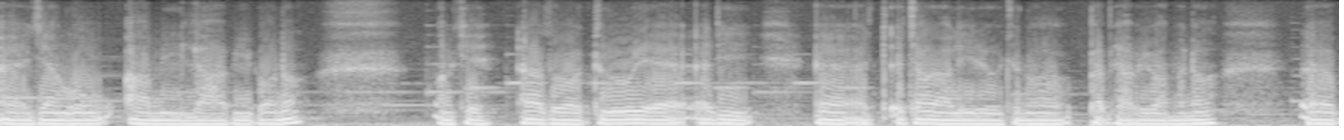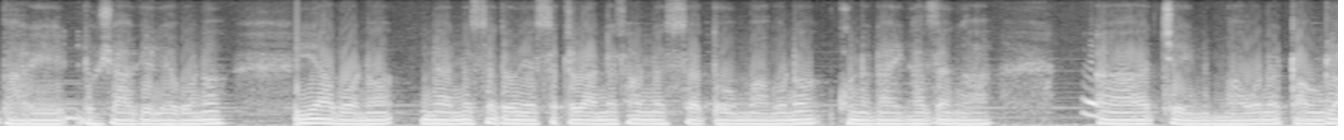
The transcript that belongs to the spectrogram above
အဲရန်ကုန်အာမီလာပြီပေါ့နော်โอเคအဲ့ဒါဆိုတော့သူတို့ရဲ့အဲ့ဒီအဲအကြောင်းအရာလေးတွေကိုကျွန်တော်ဖတ်ပြပေးပါမယ်နော် အဲဘာတွေလှူရှားခဲ့လဲပေါ့နော်ဒီရပေါ့နော်23ရက်17လ2023မှာပေါ့နော်9:55အာချိန်မှာပေါ့နော်တောင်ကလ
